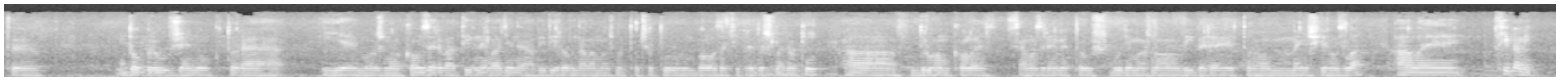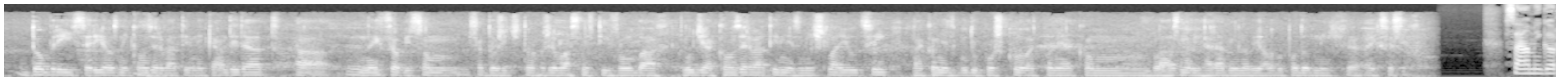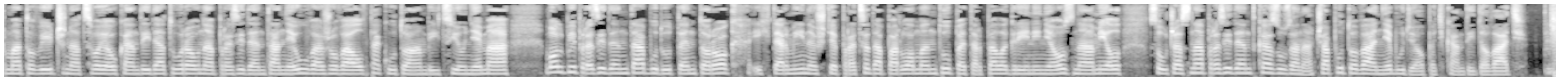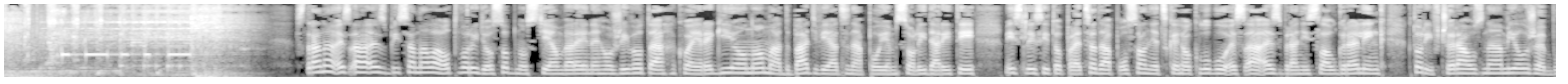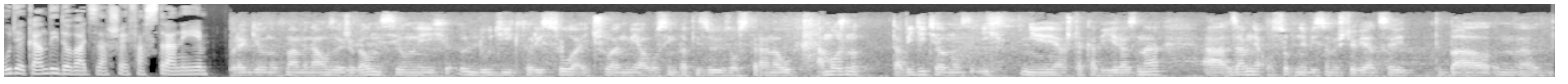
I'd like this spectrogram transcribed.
dobrú ženu, ktorá je možno konzervatívne ladená, aby vyrovnala možno to, čo tu bolo za tie predošlé roky. A v druhom kole samozrejme to už bude možno výbere toho menšieho zla. Ale chyba mi dobrý, seriózny, konzervatívny kandidát a nechcel by som sa dožiť toho, že vlastne v tých voľbách ľudia konzervatívne zmýšľajúci nakoniec budú poškolovať po nejakom bláznovi, harabínovi alebo podobných eh, excesoch. Sám Igor Matovič nad svojou kandidatúrou na prezidenta neuvažoval, takúto ambíciu nemá. Voľby prezidenta budú tento rok. Ich termín ešte predseda parlamentu Peter Pellegrini neoznámil. Súčasná prezidentka Zuzana Čaputová nebude opäť kandidovať. Strana SAS by sa mala otvoriť osobnostiam verejného života, ako aj regiónom a dbať viac na pojem solidarity. Myslí si to predseda poslaneckého klubu SAS Branislav Greling, ktorý včera oznámil, že bude kandidovať za šéfa strany. V regiónoch máme naozaj že veľmi silných ľudí, ktorí sú aj členmi alebo sympatizujú so stranou. A možno tá viditeľnosť ich nie je až taká výrazná, A za mňa osobne by som ešte viacej dbal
